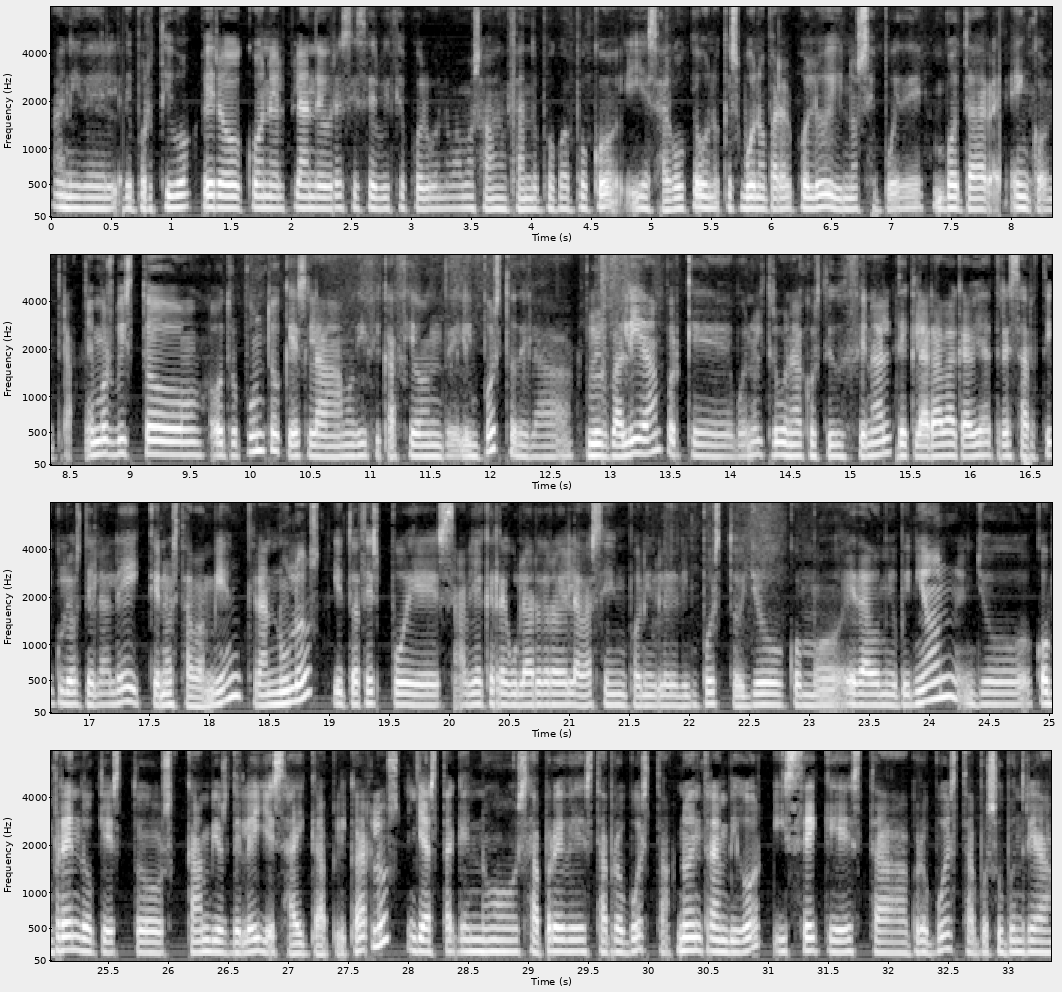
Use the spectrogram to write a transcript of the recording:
a nivel deportivo, pero con el plan de obras y servicios, pues bueno, vamos avanzando poco a poco y es algo que bueno que es bueno para el pueblo y no se puede votar en contra. Hemos visto otro punto que es la modificación del impuesto de la plusvalía, porque bueno, el Tribunal Constitucional declaraba que había tres artículos de la ley que no estaban bien, que eran nulos, y entonces pues había que regular otra vez la base imponible del impuesto. Yo, como he dado mi opinión, yo comprendo que estos cambios de leyes hay que aplicarlos y hasta que no se apruebe esta propuesta no entra en vigor y sé que esta propuesta pues supondría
